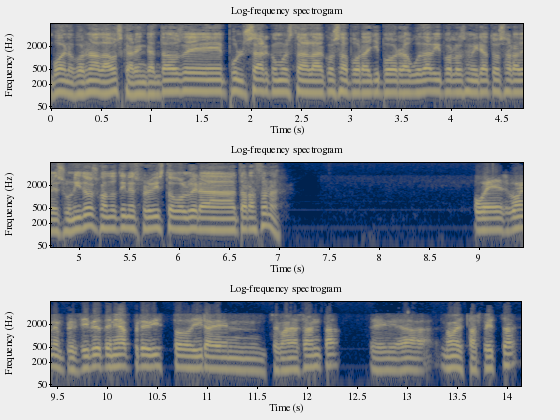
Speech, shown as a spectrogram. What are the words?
Bueno, pues nada, Óscar, encantados de pulsar cómo está la cosa por allí, por Abu Dhabi, por los Emiratos Árabes Unidos. ¿Cuándo tienes previsto volver a Tarazona? Pues bueno, en principio tenía previsto ir en Semana Santa, eh, no estas fechas,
